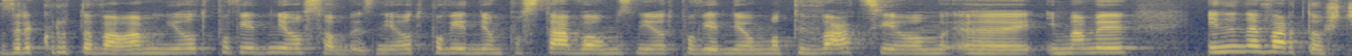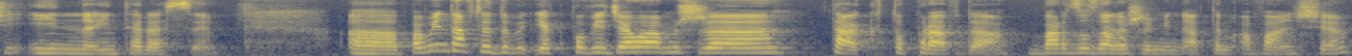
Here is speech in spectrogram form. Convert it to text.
zrekrutowałam nieodpowiednie osoby z nieodpowiednią postawą, z nieodpowiednią motywacją y, i mamy inne wartości i inne interesy. Pamiętam wtedy, jak powiedziałam, że tak, to prawda, bardzo zależy mi na tym awansie.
